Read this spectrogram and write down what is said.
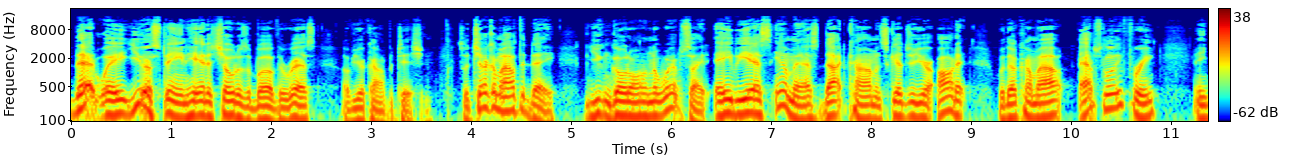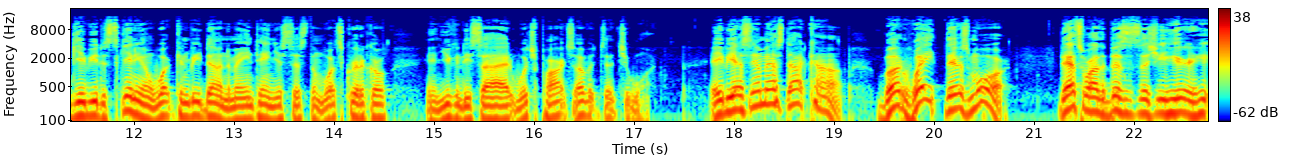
That way, you are staying head and shoulders above the rest of your competition. So check them out today. You can go on the website, absms.com, and schedule your audit where they'll come out absolutely free and give you the skinny on what can be done to maintain your system, what's critical, and you can decide which parts of it that you want. absms.com. But wait, there's more. That's why the businesses you hear,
